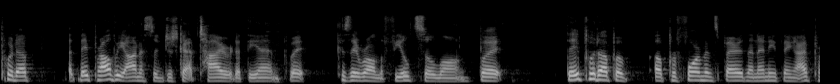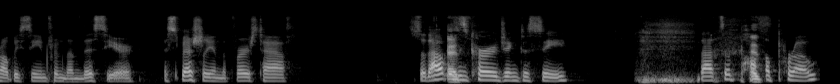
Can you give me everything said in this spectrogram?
put up. They probably honestly just got tired at the end, but because they were on the field so long. But they put up a, a performance better than anything I've probably seen from them this year, especially in the first half. So that was As- encouraging to see. That's a po- As- a pro.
